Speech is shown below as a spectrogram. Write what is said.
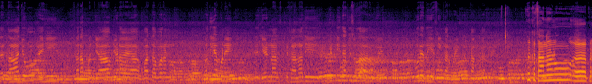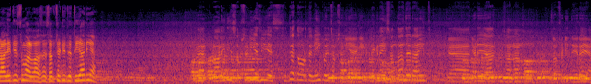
ਤੇ ਤਾਂ ਜੋ ਅਸੀਂ ਸਾਰਾ ਪੰਜਾਬ ਜਿਹੜਾ ਆ ਵਾਤਾਵਰਣ ਵਧੀਆ ਬਣੇ ਤੇ ਜਿਹਦੇ ਨਾਲ ਕਿਸਾਨਾਂ ਦੀ ਮਿੱਟੀ ਦਾ ਵੀ ਸੁਧਾਰ ਹੋਵੇ ਉਹਦੇ ਦੀ ਅਸੀਂ ਕਾਰਵਾਈ ਕਰ- ਕੰਮ ਕਰ ਰਹੇ ਹਾਂ। ਕੋਈ ਕਿਸਾਨਾਂ ਨੂੰ ਪਰਾਲੀ ਦੀ ਸੰਭਾਲ ਵਾਸਤੇ ਸਬਸਿਡੀ ਦਿੱਤੀ ਜਾ ਰਹੀ ਹੈ? ਪਰ ਪਰਾਲੀ ਦੀ ਸਬਸਿਡੀ ਅਸੀਂ ਸਿੱਧੇ ਤੌਰ ਤੇ ਨਹੀਂ ਕੋਈ ਸਬਸਿਡੀ ਹੈਗੀ ਲੇਕਿਨ ਅਸੀਂ ਸੰਦਾਂ ਦੇ ਰਾਹੀਂ ਜਿਹੜੇ ਆ ਕਿਸਾਨਾਂ ਨੂੰ ਸਬਸਿਡੀ ਦੇ ਰਹੇ ਆ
